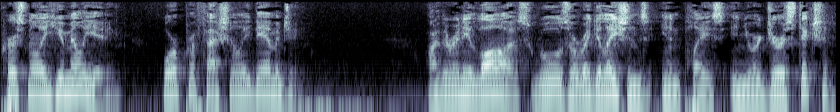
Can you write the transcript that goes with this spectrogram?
personally humiliating, or professionally damaging? Are there any laws, rules, or regulations in place in your jurisdiction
